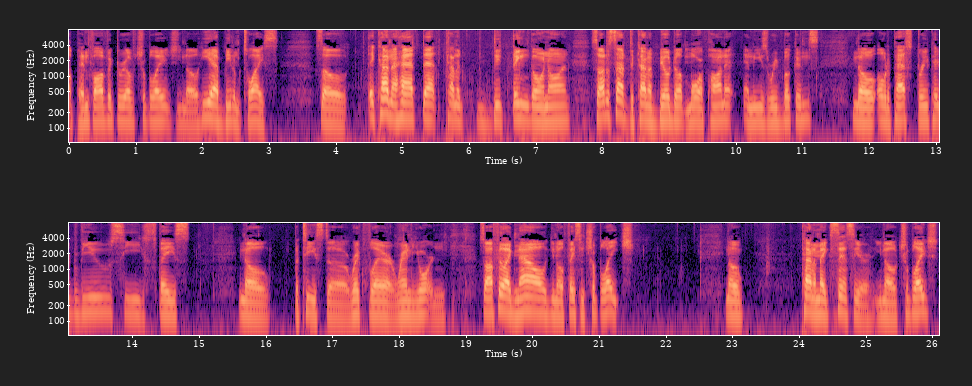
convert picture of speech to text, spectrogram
a pinfall victory over Triple H. You know he had beat him twice, so they kind of had that kind of thing going on. So I decided to kind of build up more upon it in these rebookings. You know, over the past three pay per views, he's faced, you know, Batista, Ric Flair, Randy Orton. So I feel like now, you know, facing Triple H, you know, kind of makes sense here. You know, Triple H,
